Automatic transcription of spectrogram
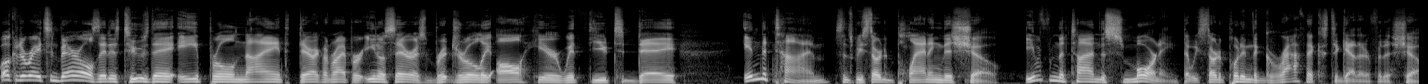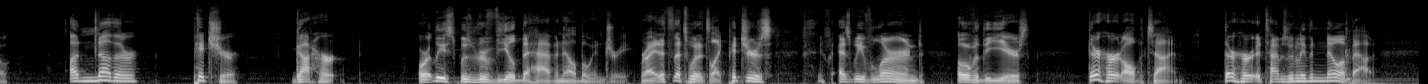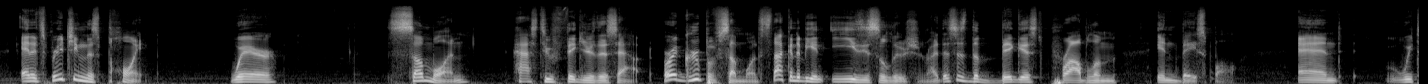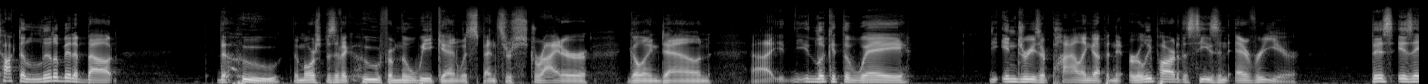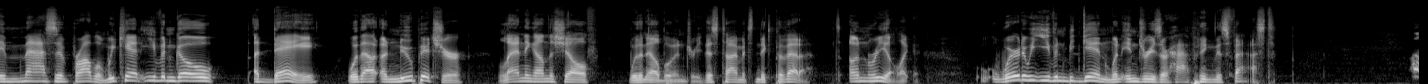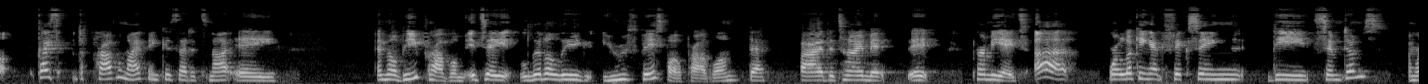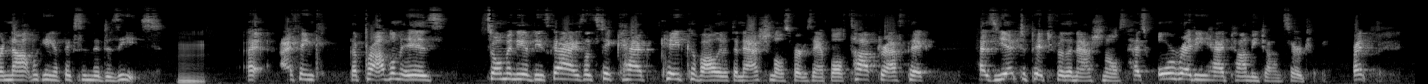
Welcome to Rates and Barrels. It is Tuesday, April 9th. Derek Van Riper, Eno Sarris, Britt Ghiroli, all here with you today. In the time since we started planning this show, even from the time this morning that we started putting the graphics together for this show, another pitcher got hurt. Or at least was revealed to have an elbow injury, right? That's that's what it's like. Pitchers, as we've learned over the years, they're hurt all the time. They're hurt at times we don't even know about. And it's reaching this point where someone has to figure this out, or a group of someone. It's not going to be an easy solution, right? This is the biggest problem in baseball. And we talked a little bit about the who, the more specific who from the weekend with Spencer Strider going down. Uh, you, you look at the way the injuries are piling up in the early part of the season every year. This is a massive problem. We can't even go a day without a new pitcher landing on the shelf with an elbow injury. This time it's Nick Pivetta. It's unreal. Like, where do we even begin when injuries are happening this fast? Well, guys, the problem I think is that it's not a MLB problem. It's a little league youth baseball problem that by the time it it permeates up, we're looking at fixing the symptoms and we're not looking at fixing the disease. Hmm. I, I think the problem is so many of these guys. Let's take Cade, Cade Cavalli with the Nationals, for example, top draft pick, has yet to pitch for the Nationals, has already had Tommy John surgery, right?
